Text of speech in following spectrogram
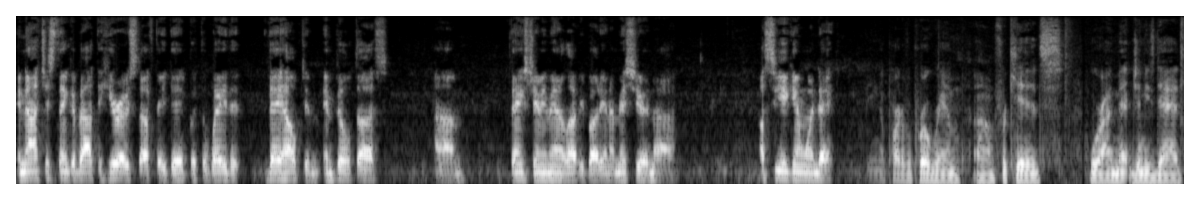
and not just think about the hero stuff they did, but the way that they helped and, and built us. Um, thanks, Jimmy, man. I love you, buddy, and I miss you. And uh, I'll see you again one day. Being a part of a program um, for kids where I met Jimmy's dad.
